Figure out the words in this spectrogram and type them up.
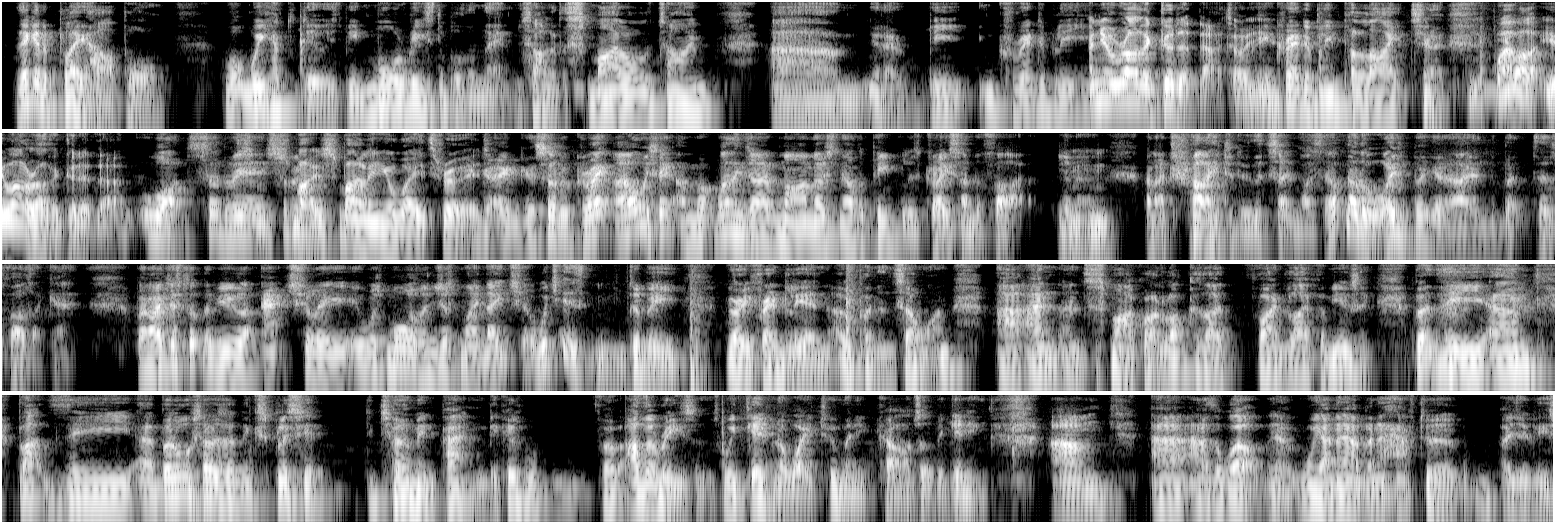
They're going to play hardball what we have to do is be more reasonable than them. So I'm going to smile all the time, um, you know, be incredibly. And you're rather good at that, aren't you? Incredibly polite, you know. Well, you are, you are rather good at that. What? Sort of, sort, sort of smiling your way through it. Sort of great. I always think, one of the things I admire most in other people is grace under fire, you know, mm-hmm. and I try to do the same myself. Not always, but, you know, but as far as I can. But I just took the view that actually it was more than just my nature, which is to be very friendly and open and so on, uh, and and to smile quite a lot because I find life amusing. But the um, but the uh, but also as an explicit determined pattern because for other reasons. We'd given away too many cards at the beginning. Um, and I thought, well, you know, we are now going to have to basically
